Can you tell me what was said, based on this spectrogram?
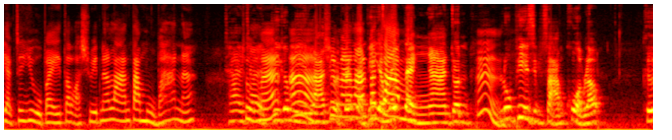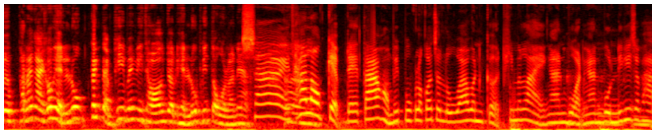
อยากจะอยู่ไปตลอดชีวิตนะร้านตามหมู่บ้านนะ ใช่ถูกใช่ไหมพี่ก็มีอ่าร้านใช่ที่ไหมแบบตั้งแต่พี่ยังร้านประไม่จำแต่งงานจนอืมลูกพี่สิบสามขวบแล้ว คือพนักงานเขาเห็นลูกตั้งแต่พี่ไม่มีท้องจนเห็นลูกพี่โตแล้วเนี่ย ใช่เออถ้าเราเก็บ Data ของพี่ปุ๊กเราก็จะรู้ว่าวันเกิดพี่เมื่อไหร่งานบวชงานบุญที่พี่จะพา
